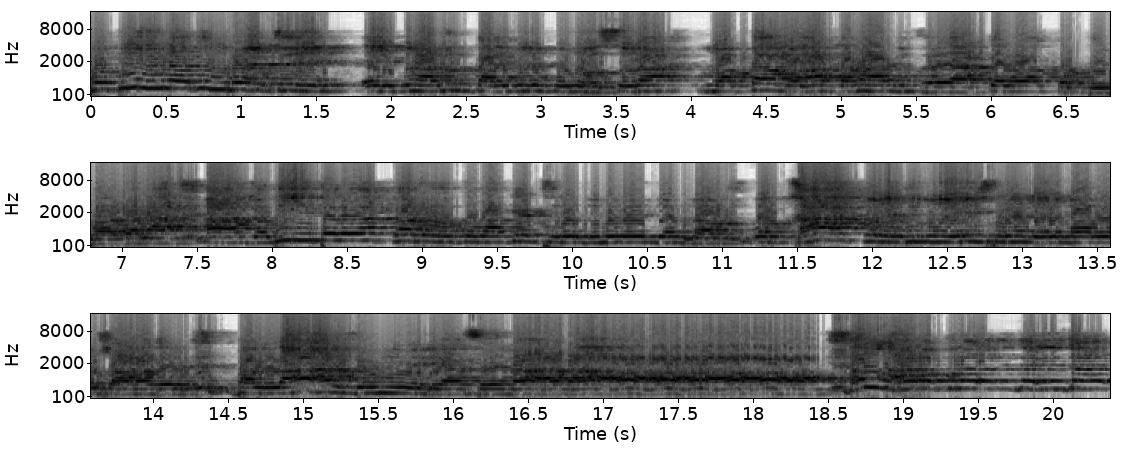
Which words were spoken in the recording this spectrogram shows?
প্রতি হয়েছে এই কারীমের কোন সূরা মক্কা ভিতরে করতে পারবে না। আর যদি তেলাওয়াত করো, তোমাকে চিরজীবনের জন্য উৎখাত করে দিব। এই মানুষ আমাদের জমিনে আছে না আল্লাহ আলামিন জানেন যায়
